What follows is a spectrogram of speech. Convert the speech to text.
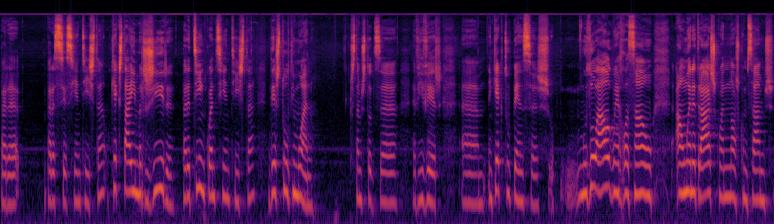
para para ser cientista, o que é que está a emergir para ti enquanto cientista deste último ano que estamos todos a, a viver? Em que é que tu pensas? Mudou algo em relação a um ano atrás, quando nós começámos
